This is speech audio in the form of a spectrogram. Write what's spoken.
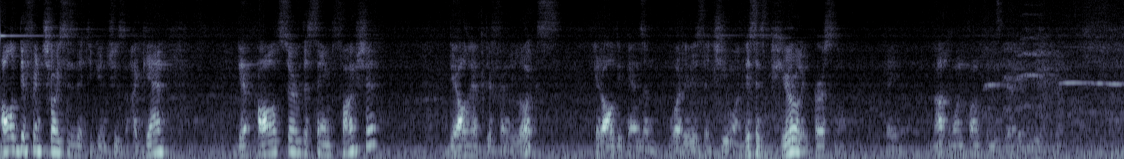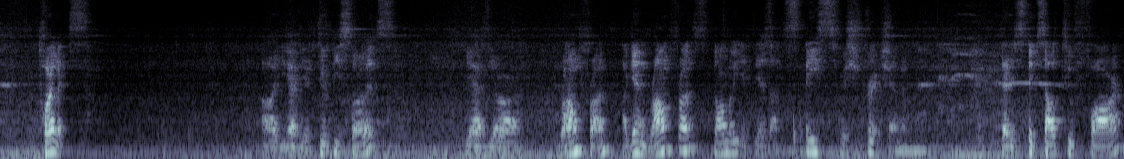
All different choices that you can choose. Again, they all serve the same function. They all have different looks. It all depends on what it is that you want. This is purely personal. Okay, not one function is better than the other. Toilets. Uh, you have your two-piece toilets. You have your round front. Again, round fronts, normally if there's a space restriction that it sticks out too far,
